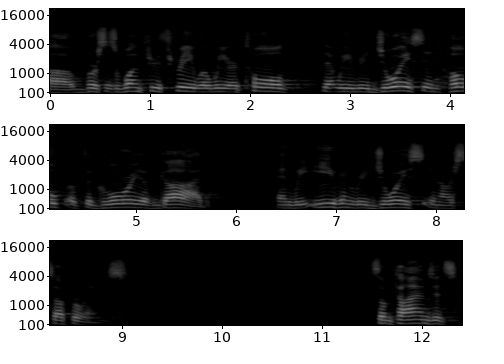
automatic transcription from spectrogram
uh, verses 1 through 3, where we are told that we rejoice in hope of the glory of God, and we even rejoice in our sufferings. Sometimes it's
